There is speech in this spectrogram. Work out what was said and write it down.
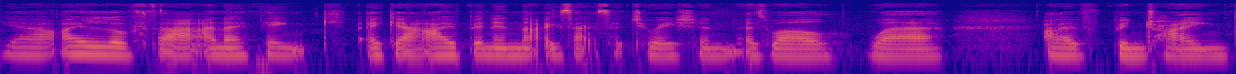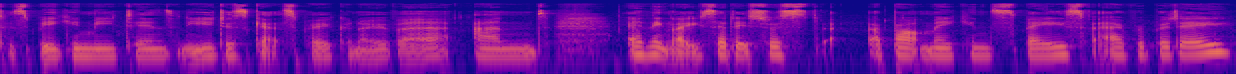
Yeah, I love that. And I think, again, I've been in that exact situation as well where I've been trying to speak in meetings and you just get spoken over. And I think, like you said, it's just about making space for everybody.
